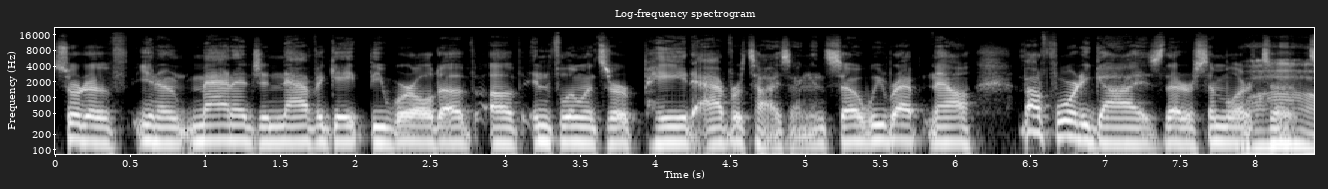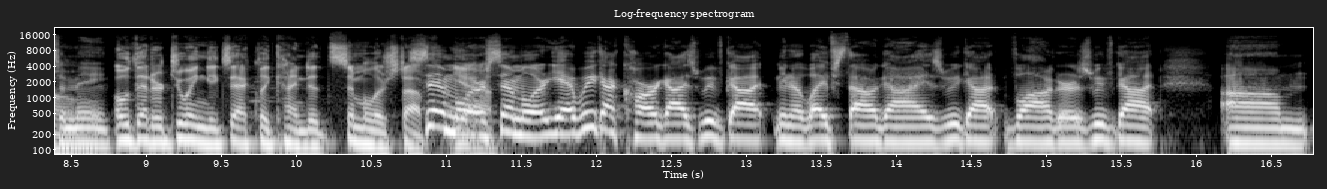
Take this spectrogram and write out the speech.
sort of you know manage and navigate the world of of influencer paid advertising. And so we rep now about 40 guys that are similar wow. to, to me. Oh, that are doing exactly kind of similar stuff. Similar, yeah. similar. Yeah, we got car guys, we've got, you know, lifestyle guys, we got vloggers, we've got um,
